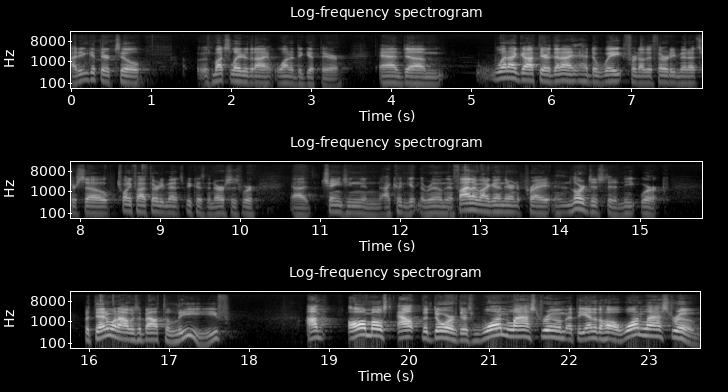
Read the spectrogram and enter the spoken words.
I didn't get there till it was much later than I wanted to get there. And um, when I got there, then I had to wait for another 30 minutes or so, 25, 30 minutes, because the nurses were uh, changing and I couldn't get in the room. And then finally, when I got in there and to pray, and the Lord just did a neat work. But then when I was about to leave, I'm almost out the door. There's one last room at the end of the hall, one last room.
